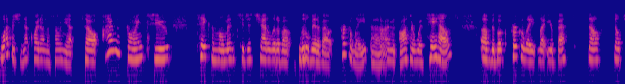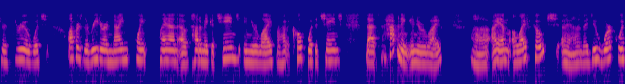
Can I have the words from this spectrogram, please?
what, but she's not quite on the phone yet. So I was going to take a moment to just chat a little about little bit about Percolate. Uh, I'm an author with Hay House of the book Percolate: Let Your Best Self Filter Through, which offers the reader a nine-point plan of how to make a change in your life or how to cope with a change that's happening in your life. Uh, I am a life coach and I do work with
